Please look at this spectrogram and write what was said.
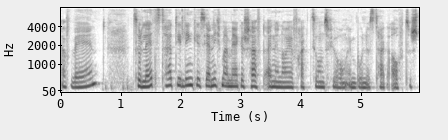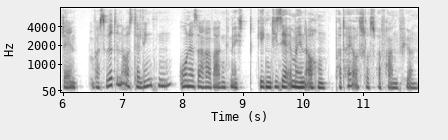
erwähnt. Zuletzt hat die Linke es ja nicht mal mehr geschafft, eine neue Fraktionsführung im Bundestag aufzustellen was wird denn aus der Linken ohne Sarah Wagenknecht, gegen die sie ja immerhin auch ein Parteiausschlussverfahren führen?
